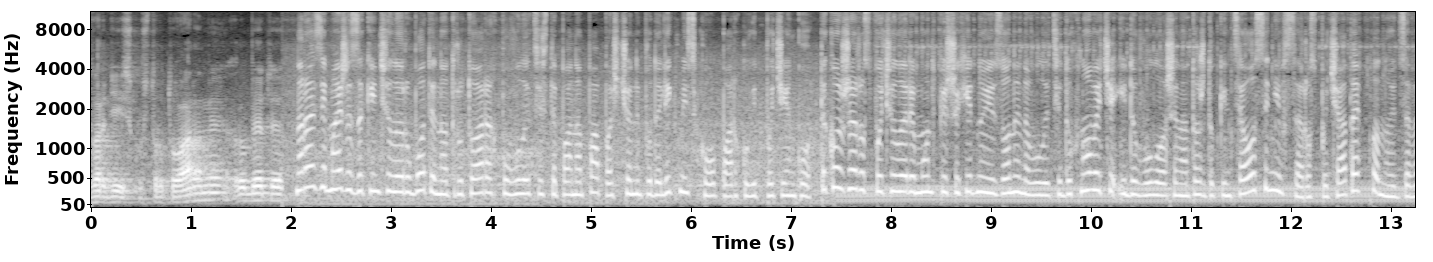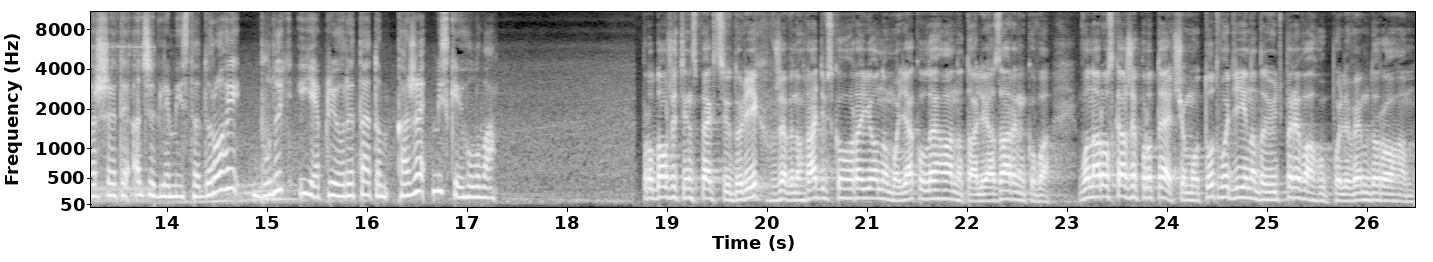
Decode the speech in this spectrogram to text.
гвардійську з тротуарами робити. Наразі майже закінчили роботи на тротуарах по вулиці Степана Папа, що неподалік міського парку відпочинку. Також вже розпочали ремонт пішохідної зони на вулиці Духновича і до Волошина. Тож до кінця осені все розпочати планують завершити, адже для міста дороги будуть і є пріоритетом, каже міський голова. Продовжить інспекцію доріг вже Виноградівського району моя колега Наталія Азаренкова. Вона розкаже про те, чому тут водії надають перевагу польовим дорогам.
